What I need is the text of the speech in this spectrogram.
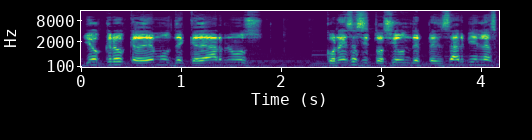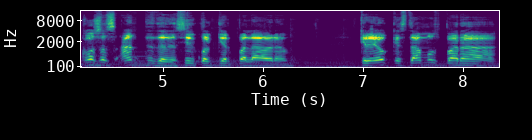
yo creo que debemos de quedarnos con esa situación de pensar bien las cosas antes de decir cualquier palabra. Creo que estamos para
